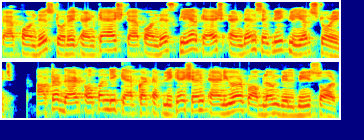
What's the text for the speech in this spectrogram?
tap on this storage and cache tap on this clear cache and then simply clear storage. After that open the CapCut application and your problem will be solved.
